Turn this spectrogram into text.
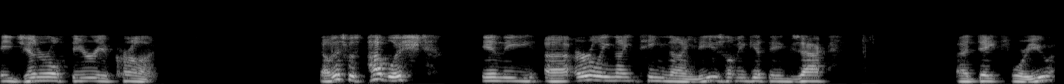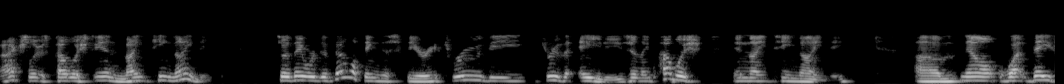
A General Theory of Crime. Now, this was published in the uh, early 1990s. Let me get the exact uh, date for you. Actually, it was published in 1990. So they were developing this theory through the through the 80s, and they published in 1990. Um, now, what they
